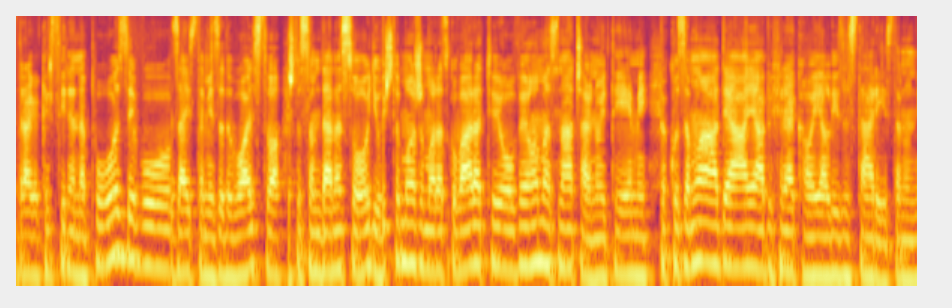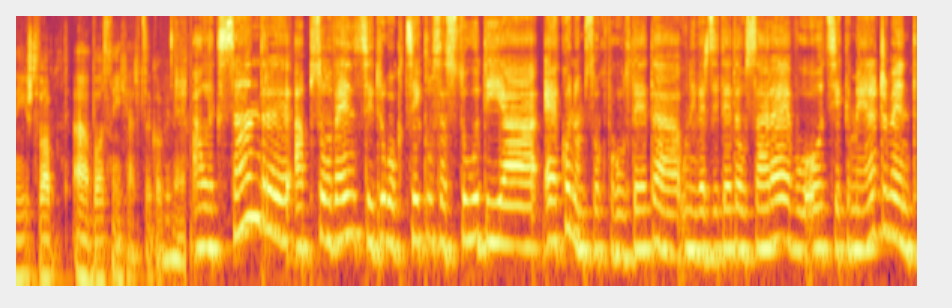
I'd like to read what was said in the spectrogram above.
draga Kristina, na pozivu. Zaista mi je zadovoljstvo što sam danas ovdje i što možemo razgovarati o veoma značajnoj temi, kako za mlade, a ja bih rekao i za starije stanovništvo Bosne i Hercegovine. Aleksandre, absolvenci drugog ciklusa studija Ekonomskog fakulteta Univerziteta u Sarajevu, Sarajevu, ocijek management.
